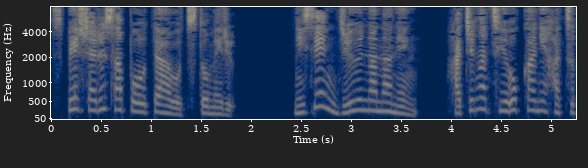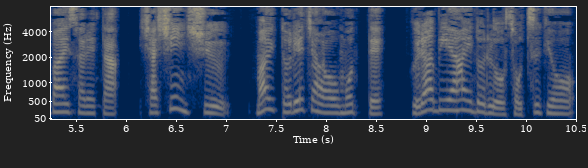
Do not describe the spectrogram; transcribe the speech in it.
スペシャルサポーターを務める。2017年8月8日に発売された写真集マイトレジャーをもってグラビアアイドルを卒業、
